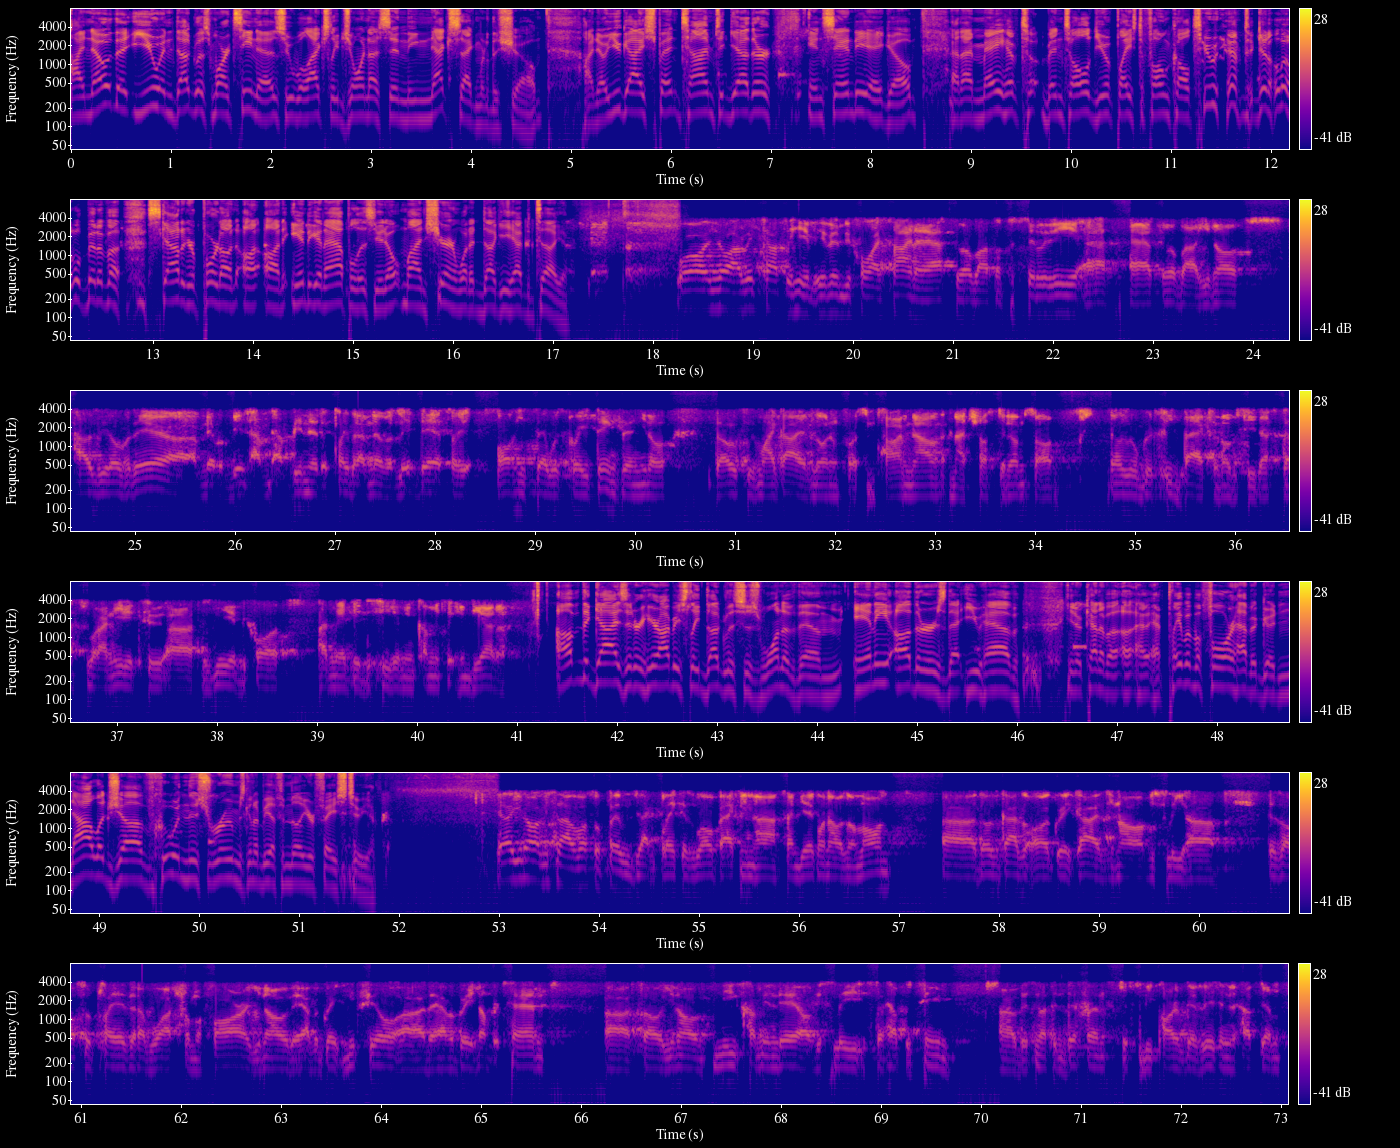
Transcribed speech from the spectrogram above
I know that you and Douglas Martinez, who will actually join us in the next segment of the show, I know you guys spent time together in San Diego, and I may have t- been told you have placed a phone call to him to get a little bit of a scouting report on, on, on Indianapolis. You don't mind sharing what did Dougie have to tell you? Well, you know, I reached out to him even before I signed. I asked him about the facility. I asked him about, you know, how's it over there? I've never been. I've, I've been there to play, but I've never lived there. So all he said was great things. And you know, Douglas is my guy. I've known him for some time now, and I trusted him. So those were good feedback, and obviously that's that's what I needed to uh, to hear before I made the decision in coming to Indiana. Of the guys that are here, obviously Douglas is one of them. Any others that you have, you know, kind of a, a have played with before, have a good knowledge of? Who in this room is going to be a familiar face to you? Yeah, you know, obviously I've also played with Jack Blake as well back in uh, San Diego when I was on loan. Uh, those guys are all great guys. You know, obviously uh, there's also players that I've watched from afar. You know, they have a great midfield. Uh, they have a great number 10. Uh, so, you know, me coming there obviously is to help the team. Uh, there's nothing different, just to be part of their vision and help them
